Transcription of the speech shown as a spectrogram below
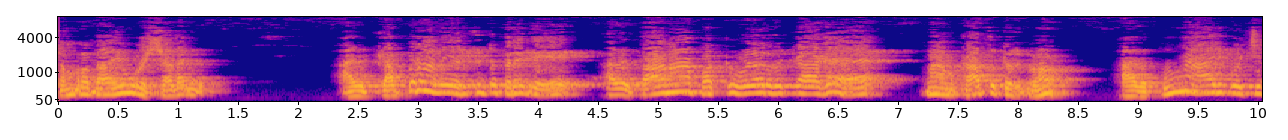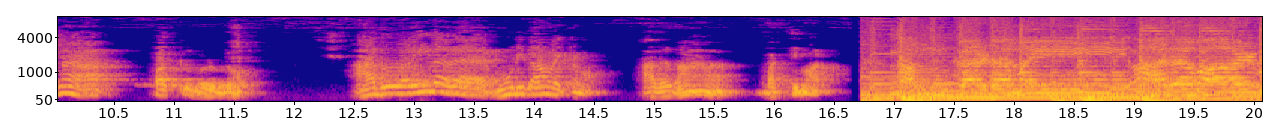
சம்பிரதாயம் ஒரு சடங்கு. அதுக்கப்புறம் அதை எடுத்துட்ட பிறகு அது தானா பக்கு விழறதுக்காக நாம் காத்துட்டு இருக்கிறோம் அது புண்ணு ஆறி போச்சுன்னா பக்கு விழுந்துடும் அது வரையில அதை மூடிதான் வைக்கணும். அதுதான் பக்தி மார்க்கம். நம் கடமை அறவாழ்வு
